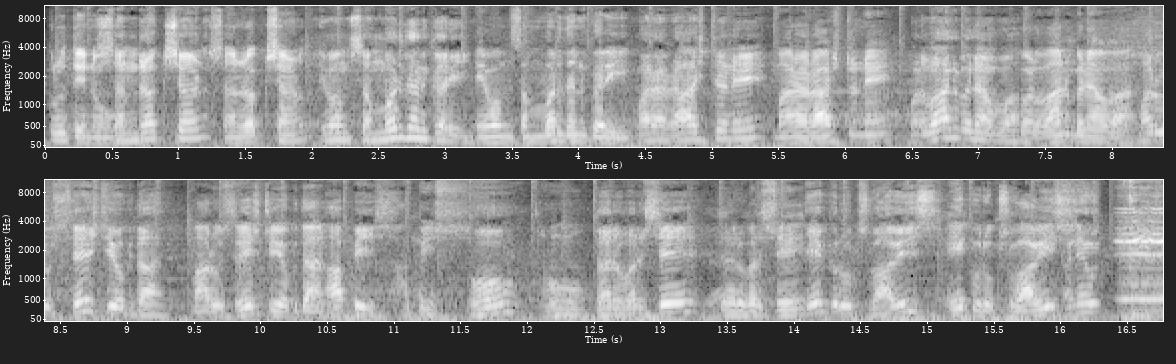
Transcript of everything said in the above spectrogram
કૃતિનું સંરક્ષણ સંરક્ષણ એવમ સંવર્ધન કરી એવમ સંવર્ધન કરી મારા રાષ્ટ્રને મારા રાષ્ટ્રને બળવાન બનાવવા બળવાન બનાવવા મારું શ્રેષ્ઠ યોગદાન મારું શ્રેષ્ઠ યોગદાન આપીશ આપીશ હું હું દર વર્ષે દર વર્ષે એક વૃક્ષ વાવીશ એક વૃક્ષ વાવીશ અને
